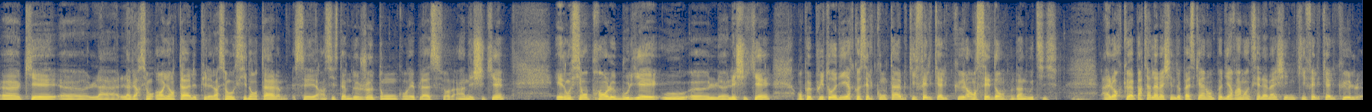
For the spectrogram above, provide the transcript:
euh, qui est euh, la, la, version orientale et puis la version occidentale, c'est un système de jetons qu'on déplace sur un échiquier. Et donc, si on prend le boulier ou euh, l'échiquier, on peut plutôt dire que c'est le comptable qui fait le calcul en s'aidant d'un outil. Alors qu'à partir de la machine de Pascal, on peut dire vraiment que c'est la machine qui fait le calcul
